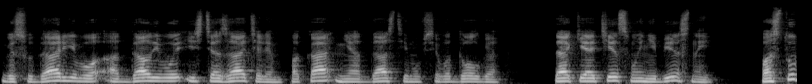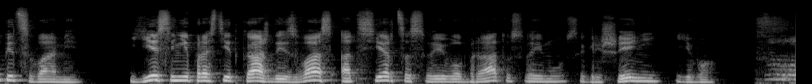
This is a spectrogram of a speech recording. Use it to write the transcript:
государь его отдал его истязателям, пока не отдаст ему всего долга. Так и Отец мой Небесный поступит с вами, если не простит каждый из вас от сердца своего брату своему согрешений его. Слово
